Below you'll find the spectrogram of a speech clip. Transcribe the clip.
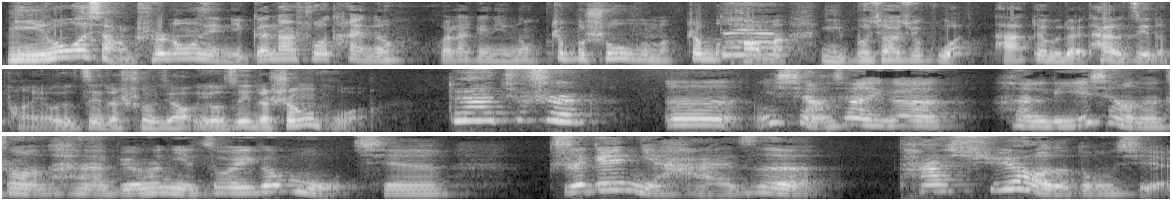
你如果想吃东西，你跟他说，他也能回来给你弄，这不舒服吗？这不好吗？你不需要去管他，对不对？他有自己的朋友，有自己的社交，有自己的生活。对啊，就是嗯，你想象一个很理想的状态，比如说你作为一个母亲。只给你孩子他需要的东西，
